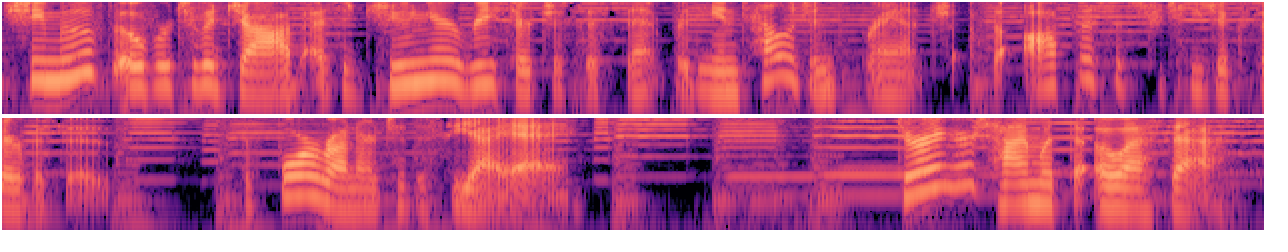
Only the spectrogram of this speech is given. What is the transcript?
she moved over to a job as a junior research assistant for the intelligence branch of the Office of Strategic Services, the forerunner to the CIA. During her time with the OSS,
